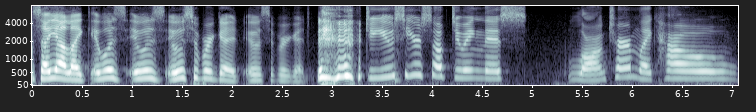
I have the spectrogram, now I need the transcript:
so yeah, like it was it was it was super good. It was super good. Do you see yourself doing this long term? Like, how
